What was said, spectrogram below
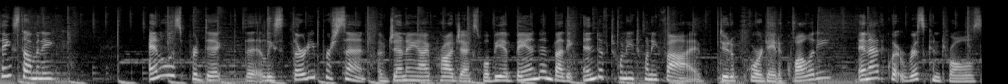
Thanks, Dominique. Analysts predict that at least 30% of Gen AI projects will be abandoned by the end of 2025 due to poor data quality, inadequate risk controls,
